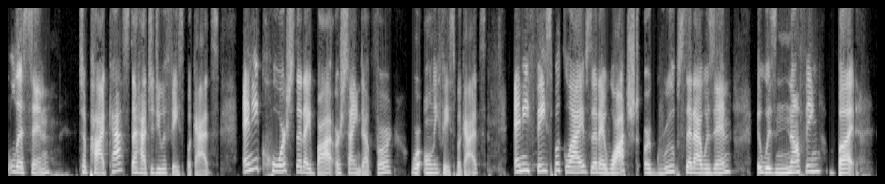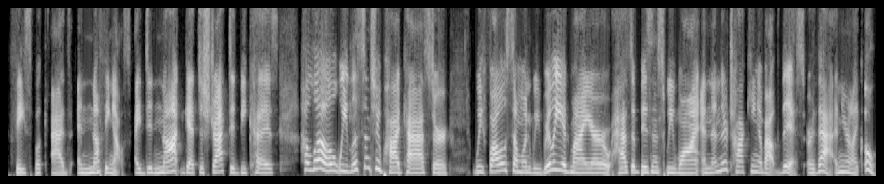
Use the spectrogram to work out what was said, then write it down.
listen to podcasts that had to do with Facebook ads. Any course that I bought or signed up for were only Facebook ads. Any Facebook lives that I watched or groups that I was in, it was nothing but Facebook ads and nothing else. I did not get distracted because, hello, we listen to podcasts or we follow someone we really admire or has a business we want, and then they're talking about this or that. And you're like, oh,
